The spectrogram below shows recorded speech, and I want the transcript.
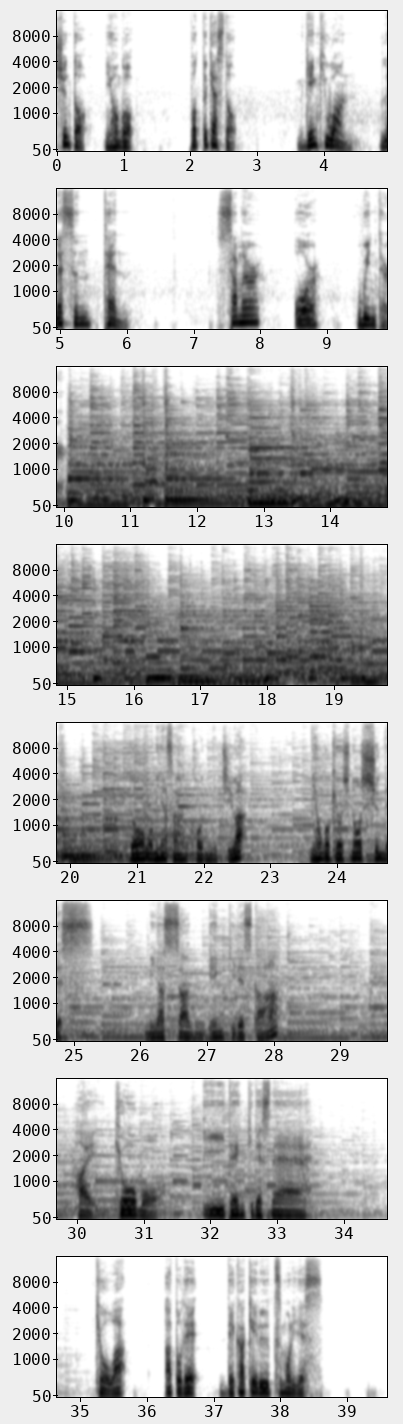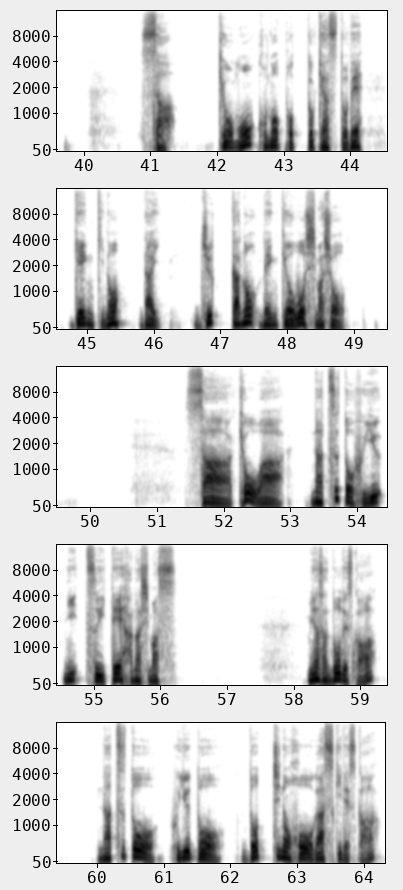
春と日本語、ポッドキャスト、元気1、Lesson 10 Summer or Winter どうも皆さんこんにちは。日本語教師の春です。皆さん元気ですか？はい。今日もいい天気ですね。今日は後で出かけるつもりです。さあ今日もこのポッドキャストで元気の第10課の勉強をしましょう。さあ、今日は夏と冬について話します。皆さんどうですか？夏と冬とどっちの方が好きですか？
